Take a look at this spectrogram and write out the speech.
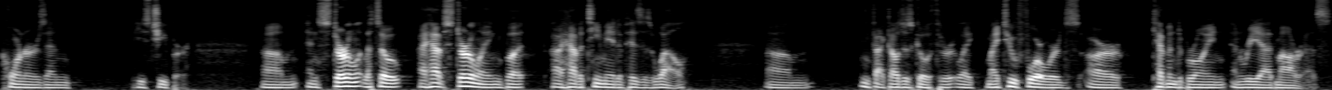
corners and he's cheaper. Um, and Sterling, so I have Sterling, but I have a teammate of his as well. Um, in fact, I'll just go through like my two forwards are Kevin De Bruyne and Riyad Mahrez,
